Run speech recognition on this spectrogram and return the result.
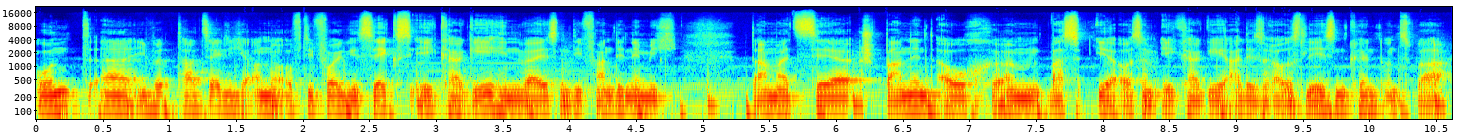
Und äh, ich würde tatsächlich auch noch auf die Folge 6 EKG hinweisen. Die fand ich nämlich damals sehr spannend, auch ähm, was ihr aus dem EKG alles rauslesen könnt. Und zwar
